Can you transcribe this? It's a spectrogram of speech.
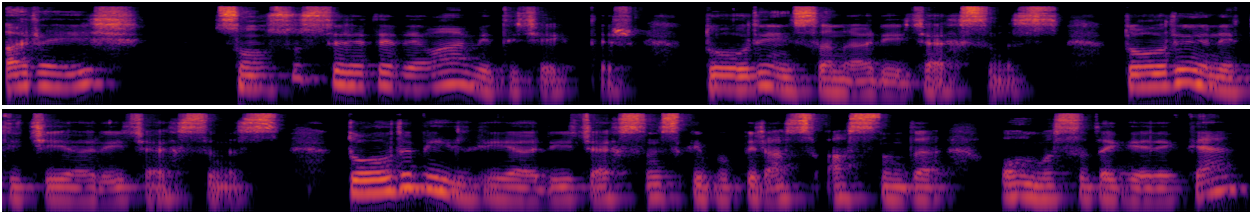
arayış sonsuz sürede devam edecektir. Doğru insanı arayacaksınız. Doğru yöneticiyi arayacaksınız. Doğru bilgiyi arayacaksınız ki bu biraz aslında olması da gereken.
